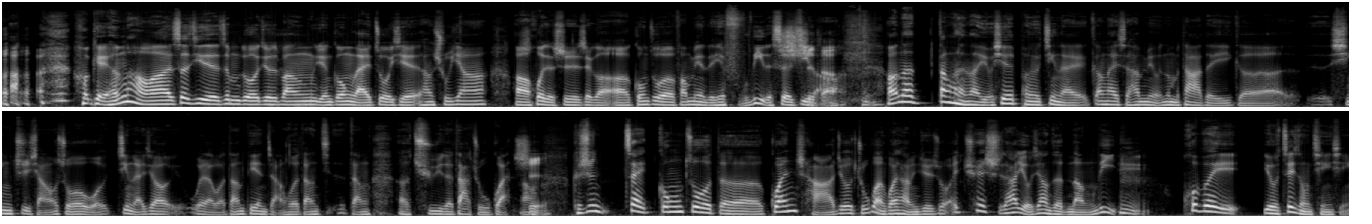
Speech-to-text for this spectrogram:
OK，很好啊，设计了这么多，就是帮员工来做一些像舒压啊，或者是这个呃工作方面的一些福利的设计是了啊的。，好，那当然了，有些朋友进来刚开始他没有那么大的一个呃心智，想要说我进来就要未来我要当店长或者当当呃区域的大主管。啊是可是，在工作的观察，就主管观察，你觉得说，哎，确实他有这样的能力，嗯，会不会有这种情形？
